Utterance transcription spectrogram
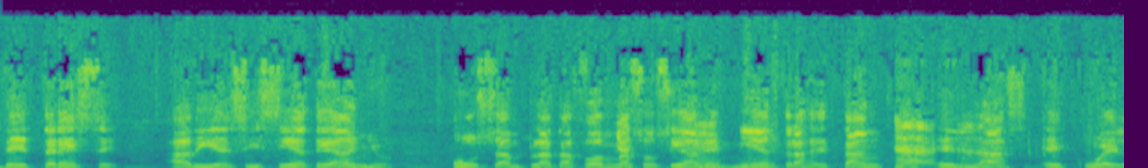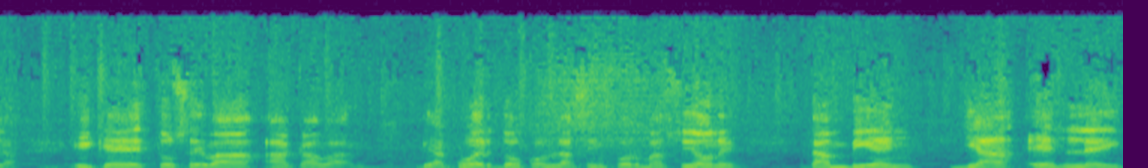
de 13 a 17 años usan plataformas sociales mientras están en las escuelas y que esto se va a acabar. De acuerdo con las informaciones, también ya es ley.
